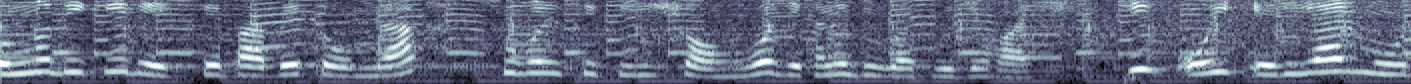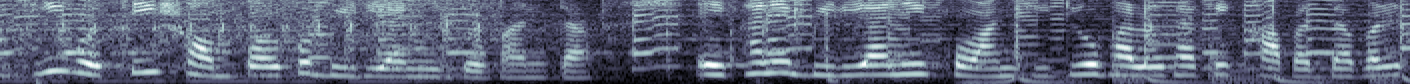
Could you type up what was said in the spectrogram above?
অন্যদিকে দেখতে পাবে তোমরা সুবল স্মৃতি সংঘ, যেখানে দুর্গাপুজো হয়। ঠিক ওই এরিয়ার মধ্যেই হচ্ছে এই সম্পর্ক বিরিয়ানির দোকানটা। এখানে বিরিয়ানির কোয়ান্টিটিও ভালো থাকে খাবার দাবারের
